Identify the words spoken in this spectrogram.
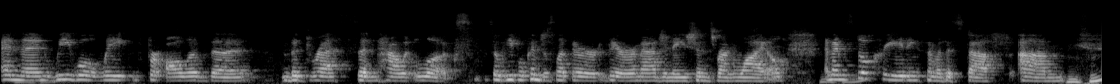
and then we will wait for all of the the dress and how it looks so people can just let their their imaginations run wild and mm-hmm. i'm still creating some of the stuff um, mm-hmm.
